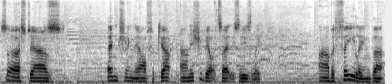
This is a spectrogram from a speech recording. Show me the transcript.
So SJR's entering the Alpha Cap and he should be able to take this easily. I have a feeling that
